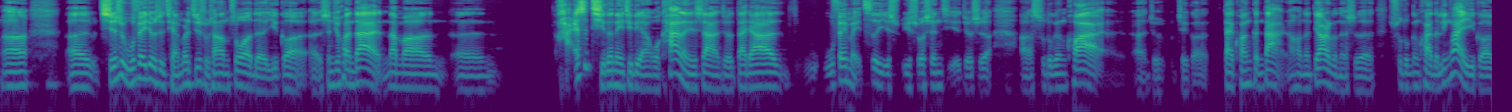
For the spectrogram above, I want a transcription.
呃呃，其实无非就是前面基础上做的一个呃升级换代，那么嗯，还是提的那几点，我看了一下，就大家无非每次一一说升级，就是啊速度更快。呃，就这个带宽更大，然后呢，第二个呢是速度更快的另外一个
